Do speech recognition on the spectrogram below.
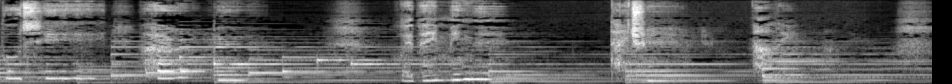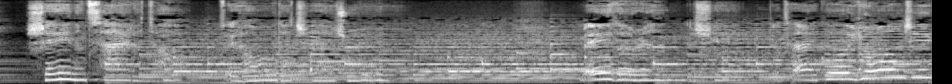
不期被命运带去哪里？谁能猜得透最后的结局？每个人的心都太过拥挤，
